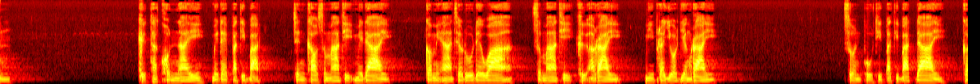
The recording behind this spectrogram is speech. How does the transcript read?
น คือถ้าคนไหนไม่ได้ปฏิบัติ เช่นเข้าสมาธิไม่ได้ ก็ไม่อาจจะรู้ได้ว่า สมาธิคืออะไร มีประโยชน์อย่างไร ส่วนผู้ที่ปฏิบัติได้ก็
